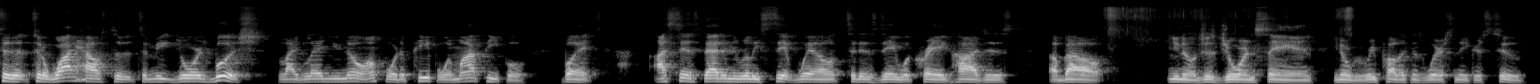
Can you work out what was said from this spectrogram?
to the to the White House to, to meet George Bush, like letting you know I'm for the people and my people. But I sense that didn't really sit well to this day with Craig Hodges about, you know, just Jordan saying, you know, Republicans wear sneakers too.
